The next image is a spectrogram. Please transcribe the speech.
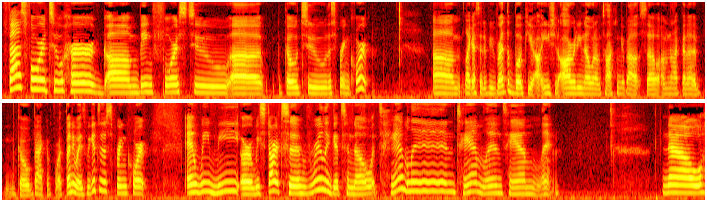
fast forward to her um, being forced to uh, go to the spring court. Um, like I said, if you've read the book, you you should already know what I'm talking about. So I'm not gonna go back and forth. But anyways, we get to the spring court, and we meet or we start to really get to know Tamlin, Tamlin, Tamlin. Now,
